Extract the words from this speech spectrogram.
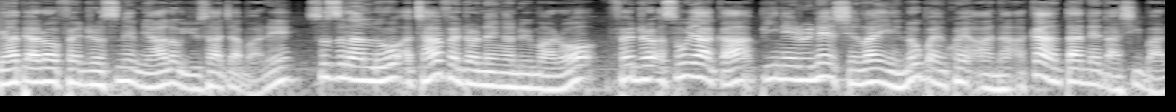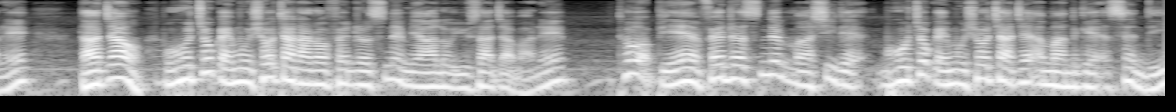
များပြားသောဖက်ဒရယ်စနစ်များလို့ယူဆကြပါတယ်။ဆွစ်ဇာလန်လိုအခြားဖက်ဒရယ်နိုင်ငံတွေမှာတော့ဖက်ဒရယ်အစိုးရကပြည်နယ်တွေနဲ့ရှင်လိုက်ရင်လုပ်ပိုင်ခွင့်အာဏာအကန့်အသတ်နဲ့တာရှိပါတယ်။ဒါကြောင့်ဗဟိုချုပ်ကိုင်မှုရှော့ချထားသောဖက်ဒရယ်စနစ်များလို့ယူဆကြပါတယ်။ ထို့အပြင် Federal စနစ်မှာရှိတဲ့ဗဟိုချုပ်ကိုင်မှုရှော့ချခြင်းအမှန်တကယ်အဆင့်ဒီ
